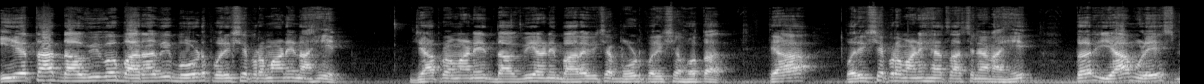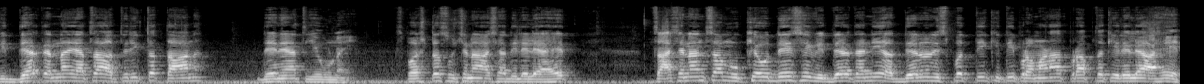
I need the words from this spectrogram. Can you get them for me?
इयता दहावी व बारावी बोर्ड परीक्षेप्रमाणे नाहीत ज्याप्रमाणे दहावी आणि बारावीच्या बोर्ड परीक्षा होतात. त्या परीक्षेप्रमाणे ह्या चाचण्या नाहीत. तर यामुळे विद्यार्थ्यांना याचा अतिरिक्त ताण देण्यात येऊ नये. स्पष्ट सूचना अशा दिलेल्या आहेत. चाचण्यांचा मुख्य उद्देश हे विद्यार्थ्यांनी अध्ययन निष्पत्ती किती प्रमाणात प्राप्त केलेल्या आहेत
